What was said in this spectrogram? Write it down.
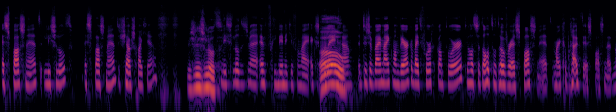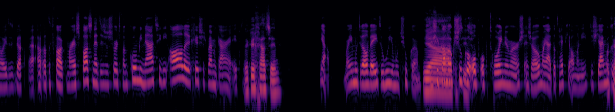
Espasnet, Lieselot, Espasnet, dus jouw schatje. Wie is Lieselot? Lieselot is mijn, een vriendinnetje van mij, ex-collega. Oh. En Toen ze bij mij kwam werken bij het vorige kantoor, toen had ze het altijd over Espasnet. Maar ik gebruikte Espasnet nooit, dus ik dacht, ah, what the fuck. Maar Espasnet is een soort van combinatie die alle registers bij elkaar heeft. Daar kun je gratis in. Maar je moet wel weten hoe je moet zoeken. dus Ja, je kan ook precies. zoeken op octrooinummers en zo. Maar ja, dat heb je allemaal niet. Dus jij moet op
